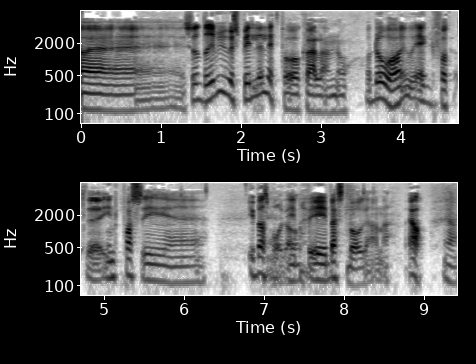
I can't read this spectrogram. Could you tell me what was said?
eh, så driver vi og spiller litt på kveldene nå. Og da har jo jeg fått eh, innpass i, eh, I Bestborgerne. i, i Bestborgerne. Ja. Ja.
